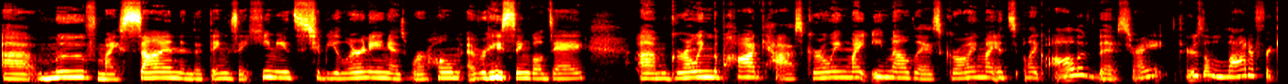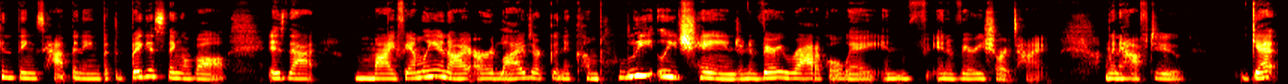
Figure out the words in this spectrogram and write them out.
uh, move, my son, and the things that he needs to be learning as we're home every single day. Um, growing the podcast, growing my email list, growing my like all of this, right? There's a lot of freaking things happening, but the biggest thing of all is that my family and I, our lives are going to completely change in a very radical way in in a very short time. I'm going to have to get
